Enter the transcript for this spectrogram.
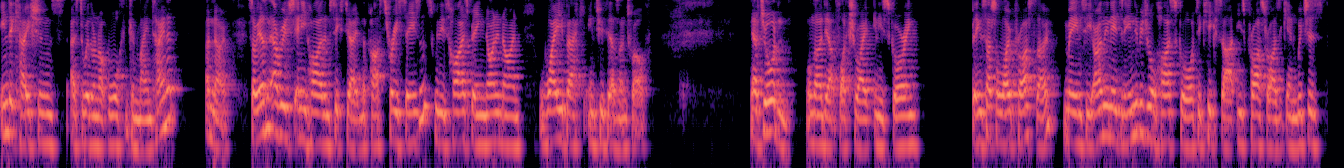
indications as to whether or not Walker can maintain it a no. So he hasn't averaged any higher than 68 in the past three seasons, with his highest being 99 way back in 2012. Now, Jordan will no doubt fluctuate in his scoring. Being such a low price, though, means he only needs an individual high score to kickstart his price rise again, which is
